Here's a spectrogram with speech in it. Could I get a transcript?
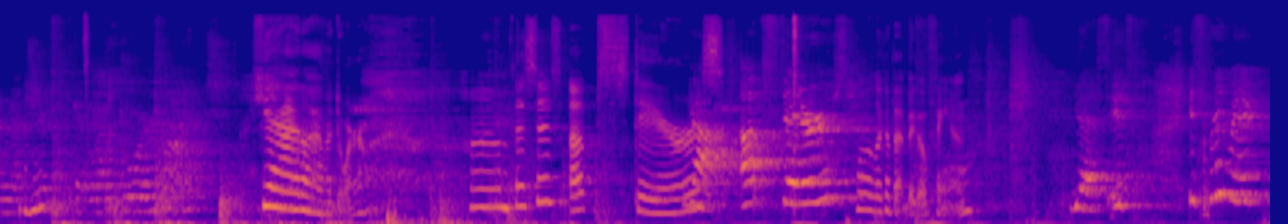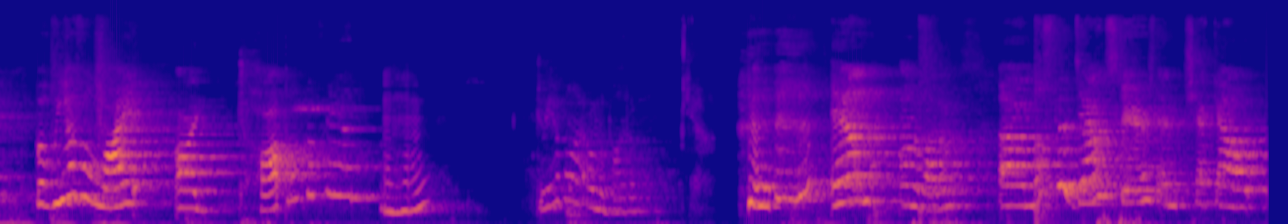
I'm not sure if it's have a door or not. Yeah, it'll have a door. Um, this is upstairs. Yeah, upstairs. Oh, look at that big old fan. Yes, it's it's pretty big, but we have a light on top of the fan. Mm-hmm. Do we have a light on the bottom? Yeah. and on the bottom. Um, let's go downstairs and check out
